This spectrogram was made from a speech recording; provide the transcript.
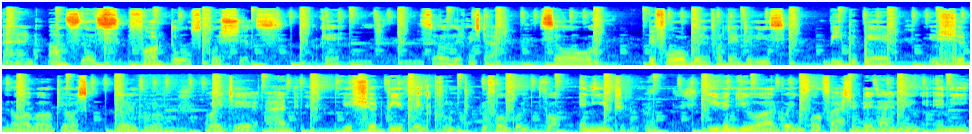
and answers for those questions. Okay so let me start. So before going for the interviews be prepared. You should know about your curriculum vitae and you should be well groomed before going for any interview. Even you are going for fashion designing any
